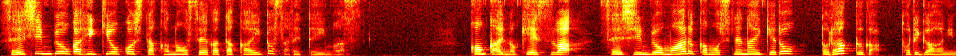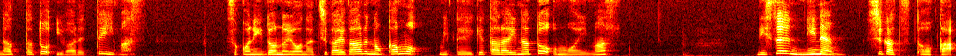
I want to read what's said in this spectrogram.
精神病が引き起こした可能性が高いとされています。今回のケースは精神病もあるかもしれないけどドラッグがトリガーになったと言われています。そこにどのような違いがあるのかも見ていけたらいいなと思います。2002年4月10日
